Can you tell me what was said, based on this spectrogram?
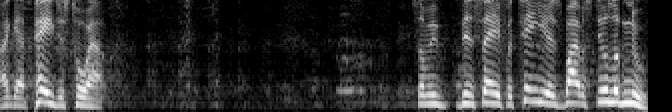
I got pages tore out. Some of you been saved for 10 years, Bible still look new.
